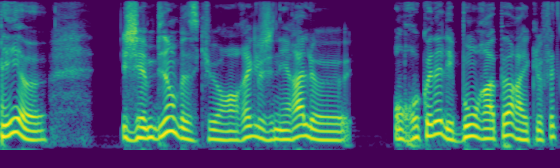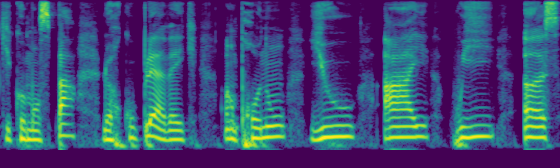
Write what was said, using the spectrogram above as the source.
Et euh, j'aime bien parce qu'en règle générale, euh, on reconnaît les bons rappeurs avec le fait qu'ils commencent pas leur couplet avec un pronom you, I, we, us.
